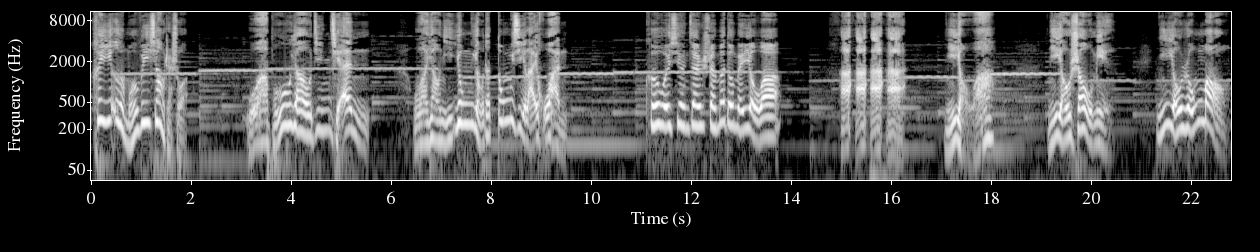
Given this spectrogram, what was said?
黑衣恶魔微笑着说：“我不要金钱，我要你拥有的东西来换。可我现在什么都没有啊！”哈哈哈！哈，你有啊，你有寿命，你有容貌，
